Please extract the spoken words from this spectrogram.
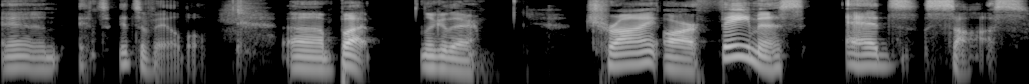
and it's it's available. Uh, but look at there. Try our famous Ed's sauce.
